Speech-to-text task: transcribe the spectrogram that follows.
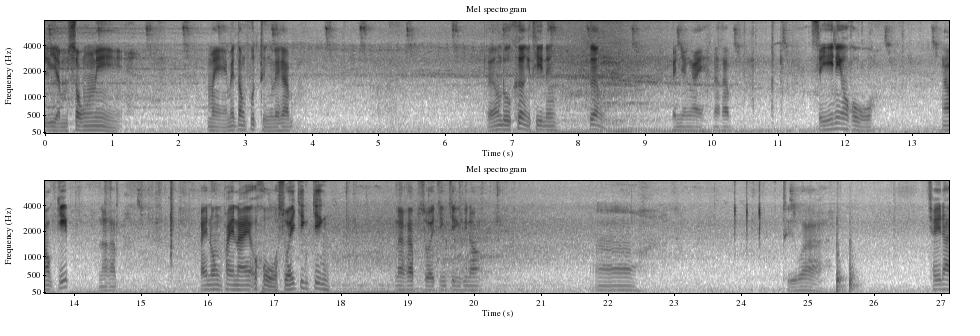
เหลี่ยมทรงนี่ แหมไม่ต้องพูดถึงเลยครับเดี๋ยวต้องดูเครื่องอีกทีหนึ่งเครื่องเป็นยังไงนะครับ สีนี่โอ้โหเงากิฟนะครับภายนงภายในโอ้โห สวยจริง ๆนะครับ สวยจริง ๆ พี่น้องอถือว่าใช้ได้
